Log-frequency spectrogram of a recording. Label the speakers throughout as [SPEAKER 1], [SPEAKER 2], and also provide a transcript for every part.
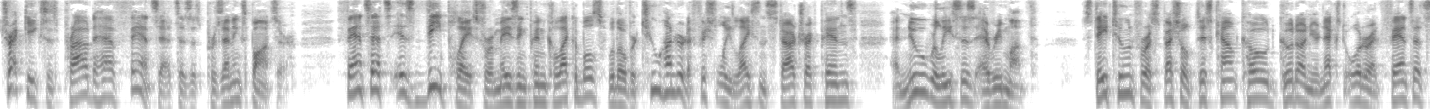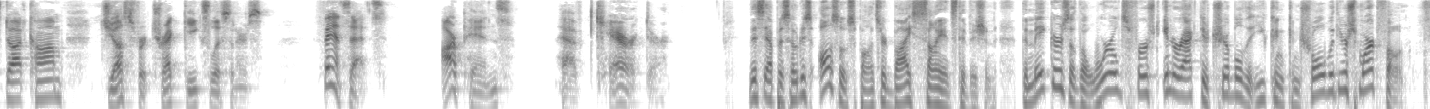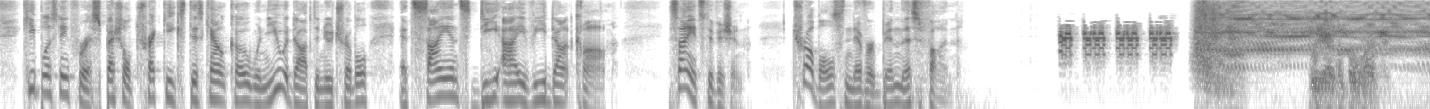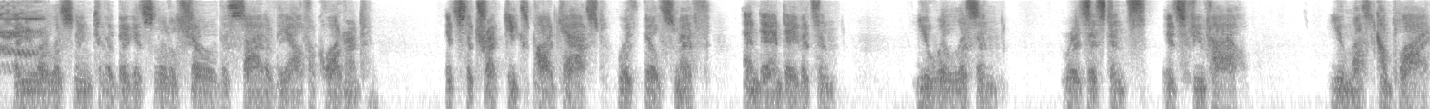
[SPEAKER 1] Trek Geeks is proud to have Fansets as its presenting sponsor. Fansets is the place for amazing pin collectibles with over 200 officially licensed Star Trek pins and new releases every month. Stay tuned for a special discount code good on your next order at fansets.com just for Trek Geeks listeners. Fansets. Our pins have character.
[SPEAKER 2] This episode is also sponsored by Science Division, the makers of the world's first interactive tribble that you can control with your smartphone. Keep listening for a special Trek Geeks discount code when you adopt a new tribble at sciencediv.com. Science Division. Trouble's never been this fun.
[SPEAKER 3] We are the Borg, and you are listening to the biggest little show this side of the Alpha Quadrant. It's the Trek Geeks podcast with Bill Smith and Dan Davidson. You will listen. Resistance is futile. You must comply.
